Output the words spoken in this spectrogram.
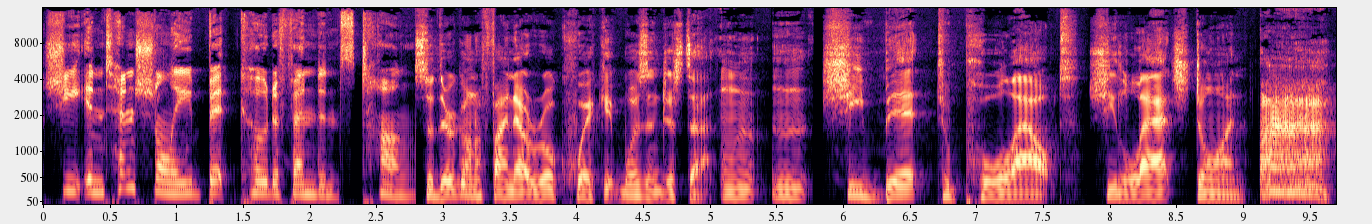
she intentionally bit co-defendant's tongue. So they're going to find out real quick. It wasn't just a mm, mm. she bit to pull out. She latched on. Ah,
